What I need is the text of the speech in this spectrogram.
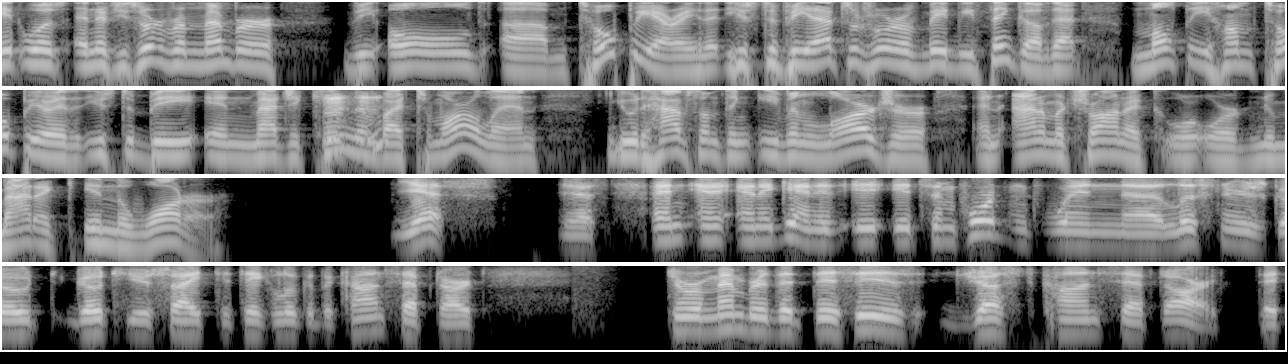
It was, and if you sort of remember the old um, topiary that used to be, that's what sort of made me think of that multi-hump topiary that used to be in Magic Kingdom by Tomorrowland. You would have something even larger and animatronic or, or pneumatic in the water. Yes, yes, and and, and again, it, it, it's important when uh, listeners go go to your site to take a look at the concept art to remember that this is just concept art. That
